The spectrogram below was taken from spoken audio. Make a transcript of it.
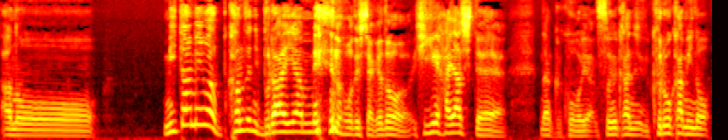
あのー、見た目は完全にブライアン・メイの方でしたけど、髭生やして、なんかこう、そういう感じ、黒髪の、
